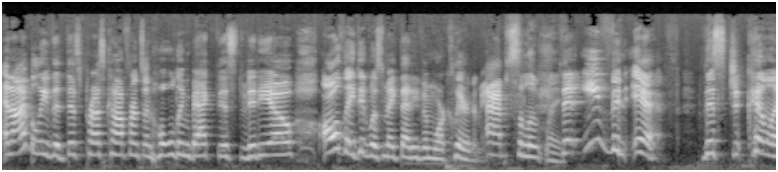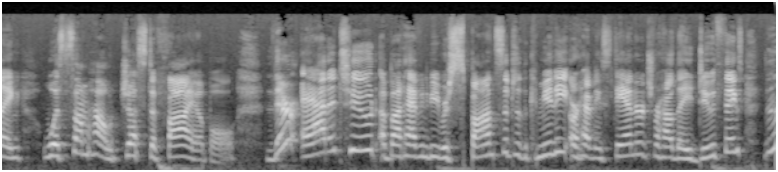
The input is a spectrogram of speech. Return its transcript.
And I believe that this press conference and holding back this video, all they did was make that even more clear to me. Absolutely. That even if this j- killing was somehow justifiable. Their attitude about having to be responsive to the community or having standards for how they do things, none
